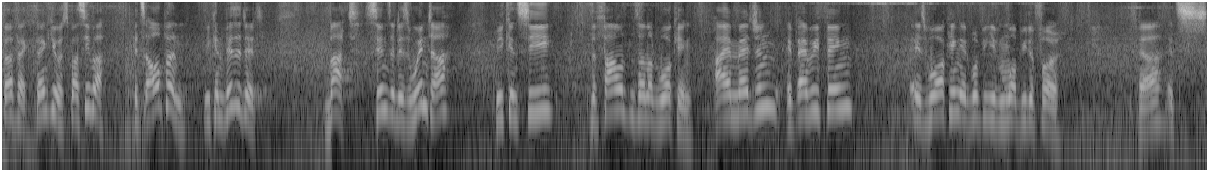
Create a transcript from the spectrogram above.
Perfect. Thank you. Spasiba. It's open. We can visit it. But since it is winter, we can see the fountains are not working. I imagine if everything is working, it would be even more beautiful. Yeah, it's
